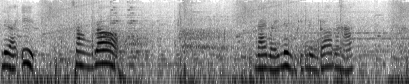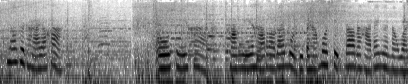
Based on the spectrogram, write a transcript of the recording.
เหลืออีก 2 รอบ ได้ไหมหนึ่งอีกหนึ่งรอบนะคะ รอบสุดท้ายแล้วค่ะ โอเคค่ะ ครั้งนี้นะคะ เราได้หมุนฟีไปทั้งหมด 10 รอบนะคะ ได้เงินรางวัล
